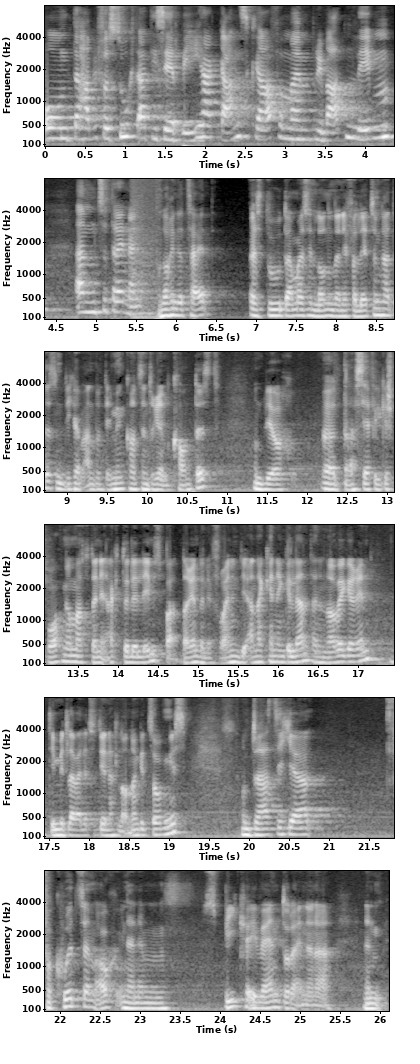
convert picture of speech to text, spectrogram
Und da habe ich versucht, auch diese Reha ganz klar von meinem privaten Leben ähm, zu trennen. Und auch in der Zeit, als du damals in London deine Verletzung hattest und dich auf andere Themen konzentrieren konntest und wir auch äh, da sehr viel gesprochen haben, hast du deine aktuelle Lebenspartnerin, deine Freundin, die Anna kennengelernt, eine Norwegerin, die mittlerweile zu dir nach London gezogen ist. Und du hast dich ja vor kurzem auch in einem Speaker-Event oder in, einer, in einem,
